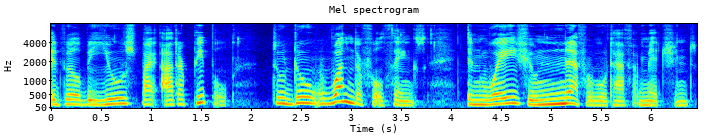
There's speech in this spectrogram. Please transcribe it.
it will be used by other people to do wonderful things in ways you never would have imagined.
